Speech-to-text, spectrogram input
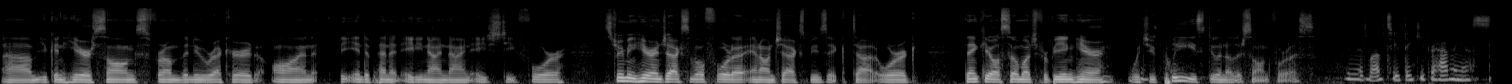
Um, you can hear songs from the new record on the independent 89.9 HD4, streaming here in Jacksonville, Florida, and on jaxmusic.org. Thank you all so much for being here. Would you you. please do another song for us? We would love to. Thank you for having us.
